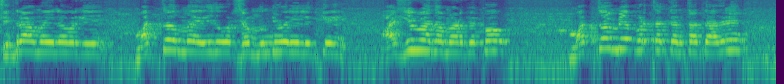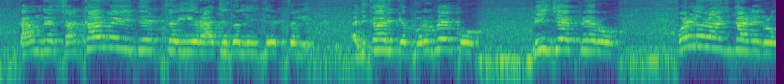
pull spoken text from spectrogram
ಸಿದ್ದರಾಮಯ್ಯನವರಿಗೆ ಮತ್ತೊಮ್ಮೆ ಐದು ವರ್ಷ ಮುಂದುವರಿಯಲಿಕ್ಕೆ ಆಶೀರ್ವಾದ ಮಾಡಬೇಕು. ಮತ್ತೊಮ್ಮೆ ಬರ್ತಕ್ಕಂಥದ್ದಾದರೆ ಕಾಂಗ್ರೆಸ್ ಸರ್ಕಾರವೇ ಈ ಈ ರಾಜ್ಯದಲ್ಲಿ ಈ ದೇಶದಲ್ಲಿ ಅಧಿಕಾರಕ್ಕೆ ಬರಬೇಕು. ಬಿ ಜೆ ಪಿಯರು ಒಳ್ಳೆ ರಾಜಕಾರಣಿಗಳು,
